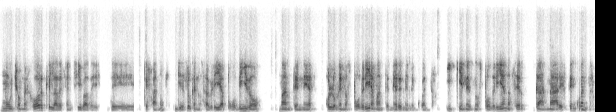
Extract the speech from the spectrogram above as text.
mucho mejor que la defensiva de, de Tejanos, y es lo que nos habría podido mantener o lo que nos podría mantener en el encuentro y quienes nos podrían hacer ganar este encuentro.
